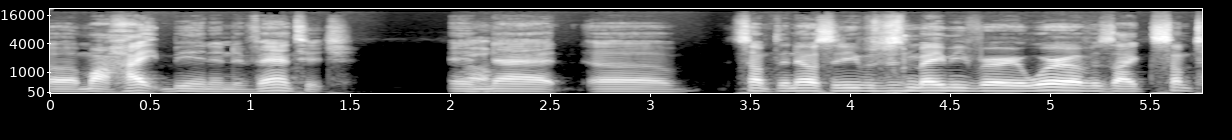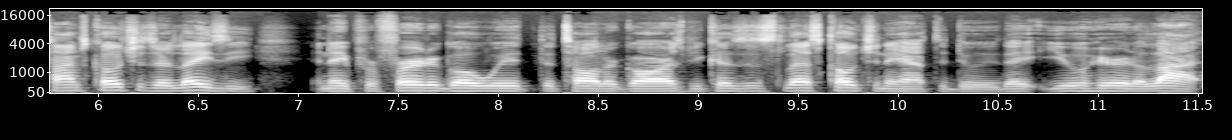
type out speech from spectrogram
uh, my height being an advantage, and Wow. that uh, something else that he was just made me very aware of is like sometimes coaches are lazy and they prefer to go with the taller guards because it's less coaching they have to do. They you'll hear it a lot.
